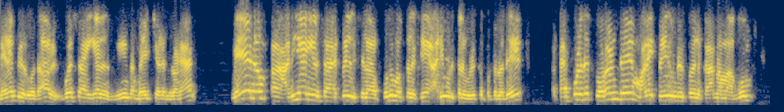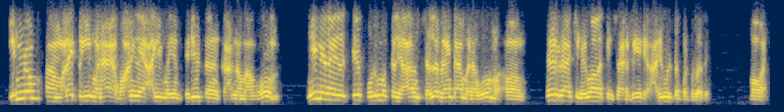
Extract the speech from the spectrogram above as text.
நிரம்பி வருவதால் விவசாயிகள் மிகுந்த மகிழ்ச்சி அடைந்துள்ளனர் மேலும் அஹ், அதிகாரிகள் சார்பில் சில பொதுமக்களுக்கு அறிவுறுத்தல் விடுக்கப்பட்டுள்ளது. தற்பொழுது தொடர்ந்து மழை பெய்து கொண்டிருப்பதன் காரணமாகவும் இன்னும் மழை பெய்யும் என வானிலை ஆய்வு மையம் தெரிவித்ததன் காரணமாகவும் நீர்நிலைகளுக்கு பொதுமக்கள் யாரும் செல்ல வேண்டாம் எனவும் பேரூராட்சி நிர்வாகத்தின் சார்பில் அறிவுறுத்தப்பட்டுள்ளது. மோகன்.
